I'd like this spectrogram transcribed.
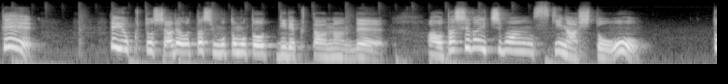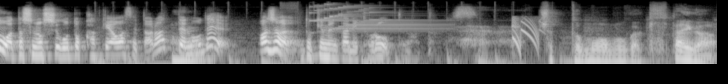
てで翌年あれ私もともとディレクターなんであ私が一番好きな人をと私の仕事掛け合わせたらってのであじゃあドキュメンタリー撮ろうってなったんです。ちょっともう僕は聞きたいが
